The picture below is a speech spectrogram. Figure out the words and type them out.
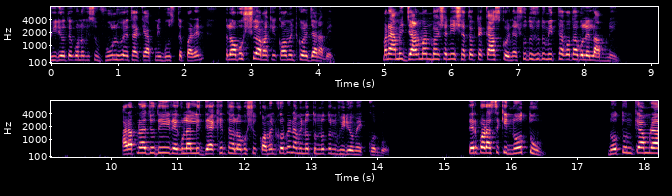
ভিডিওতে কোনো কিছু ভুল হয়ে থাকে, আপনি বুঝতে পারেন, তাহলে অবশ্যই আমাকে কমেন্ট করে জানাবেন। মানে আমি জার্মান ভাষা নিয়ে সেত একটা কাজ করি না, শুধু শুধু মিথ্যা কথা বলে লাভ নেই। আর আপনারা যদি রেগুলারলি দেখেন তাহলে অবশ্যই কমেন্ট করবেন, আমি নতুন নতুন ভিডিও মেক করব। এরপর আছে কি নতুন? নতুনকে আমরা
